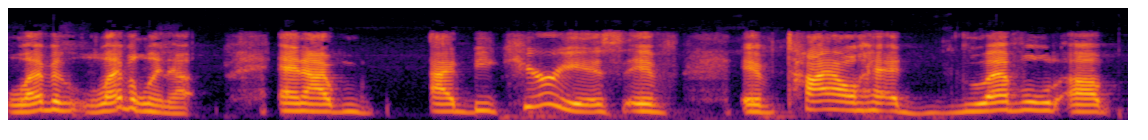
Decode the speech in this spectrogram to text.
level, leveling up, and I I'd be curious if if Tile had leveled up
